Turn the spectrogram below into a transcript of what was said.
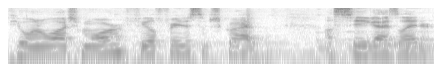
if you want to watch more, feel free to subscribe. I'll see you guys later.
